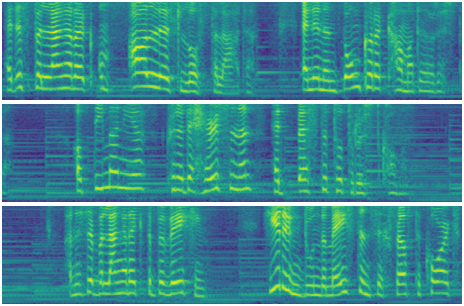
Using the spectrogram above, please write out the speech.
Het is belangrijk om alles los te laten en in een donkere kamer te rusten. Op die manier kunnen de hersenen het beste tot rust komen. Dan is er belangrijk de beweging. Hierin doen de meesten zichzelf tekort.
